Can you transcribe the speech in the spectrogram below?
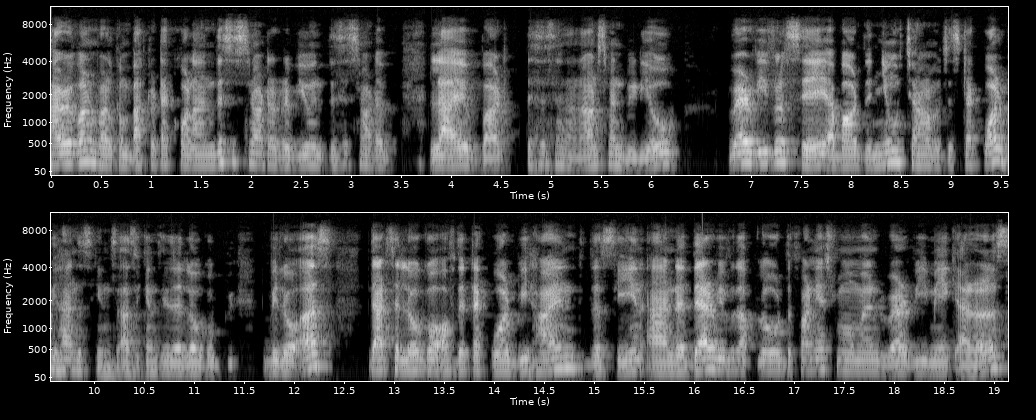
Hi everyone, welcome back to Tech World and this is not a review and this is not a live but this is an announcement video where we will say about the new channel which is Tech World behind the scenes. As you can see the logo below us, that's the logo of the Tech World behind the scene. And there we will upload the funniest moment where we make errors,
